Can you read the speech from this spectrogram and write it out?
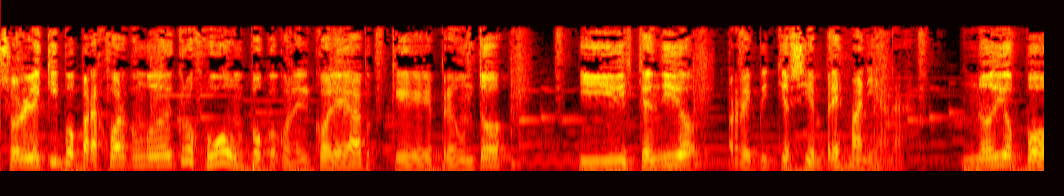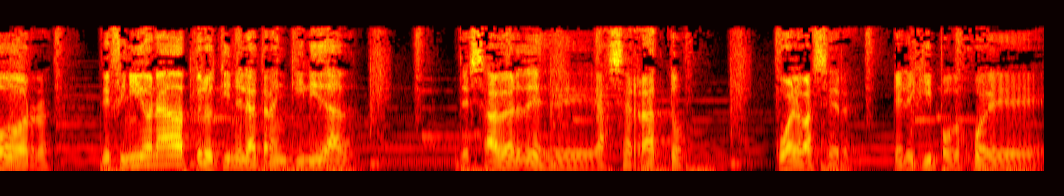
Sobre el equipo para jugar con Godoy Cruz jugó un poco con el colega que preguntó y distendido repitió siempre es mañana. No dio por definido nada, pero tiene la tranquilidad de saber desde hace rato cuál va a ser el equipo que juegue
